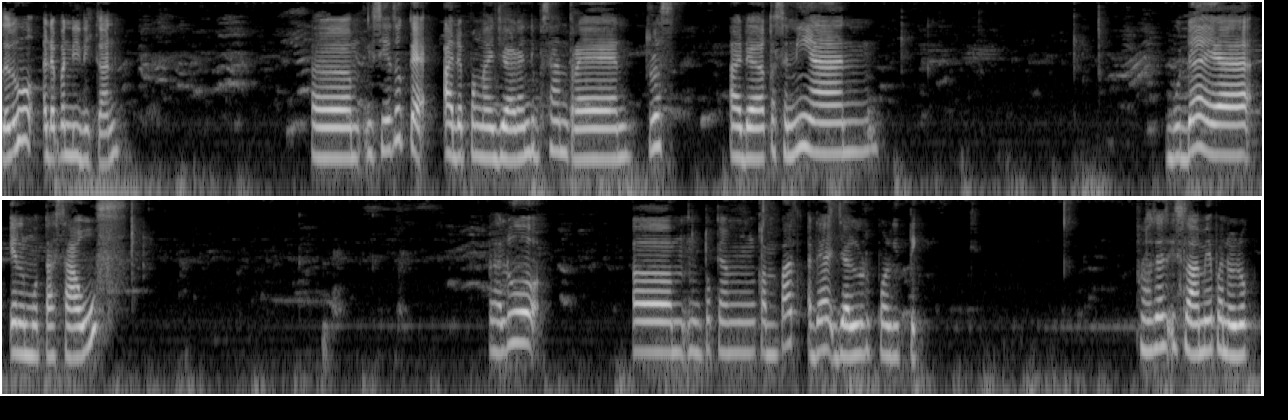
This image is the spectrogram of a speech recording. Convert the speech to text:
lalu ada pendidikan. Um, di sini tuh kayak ada pengajaran di pesantren terus ada kesenian budaya ilmu tasawuf. Lalu um, untuk yang keempat ada jalur politik. Proses islami penduduk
